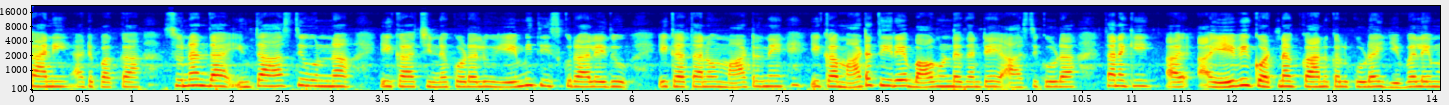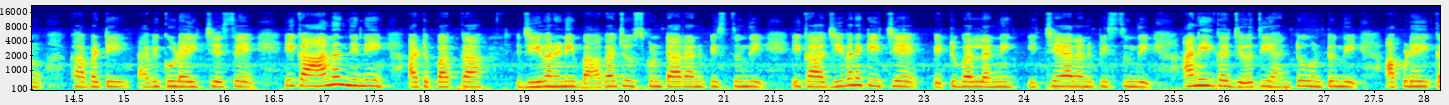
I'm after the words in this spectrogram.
కానీ అటుపక్క సునంద ఇంత ఆస్తి ఉన్నా ఇక చిన్న కోడలు ఏమీ తీసుకురాలేదు. ఇక తను మాటనే ఇక మాట తీరే బాగుండదంటే ఆస్తి కూడా తనకి ఏవి కొట్టిన కానుకలు కూడా ఇవ్వలేము. కాబట్టి అవి కూడా ఇచ్చేస్తే ఇక ఆనందిని అటుపక్క జీవనని బాగా చూసుకుంటారనిపిస్తుంది. ఇక జీవనకి ఇచ్చే పెట్టుబడులన్నీ ఇచ్చేయాలనిపిస్తుంది అని ఇక జ్యోతి అంటూ ఉంటుంది. అప్పుడే ఇక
